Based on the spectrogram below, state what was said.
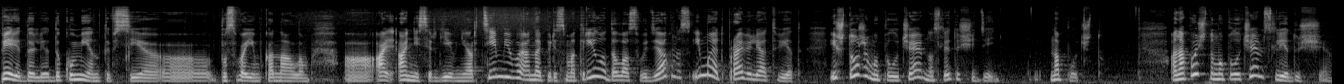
передали документы все а, по своим каналам а, Анне Сергеевне Артемьевой, она пересмотрела, дала свой диагноз, и мы отправили ответ. И что же мы получаем на следующий день? На почту. А на почту мы получаем следующее.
